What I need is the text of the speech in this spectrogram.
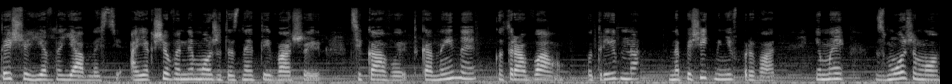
те, що є в наявності. А якщо ви не можете знайти вашої цікавої тканини, котра вам потрібна, напишіть мені в приват, і ми зможемо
